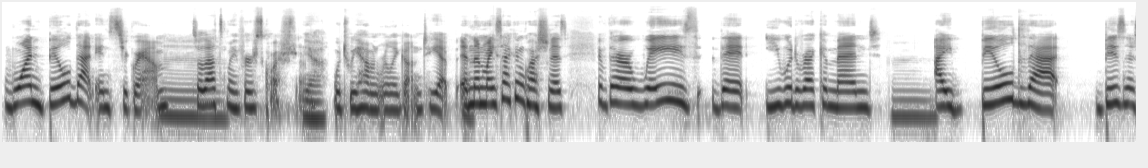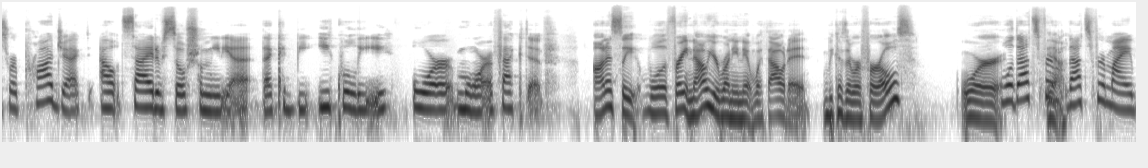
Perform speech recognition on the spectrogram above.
one build that Instagram? So that's my first question, Mm. Yeah. which we haven't really gotten to yet. And then my second question is if there are ways that you would recommend Mm. I build that business or project outside of social media that could be equally or more effective. honestly, well, if right now you're running it without it because of referrals, or Well, that's for Yeah. that's for my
